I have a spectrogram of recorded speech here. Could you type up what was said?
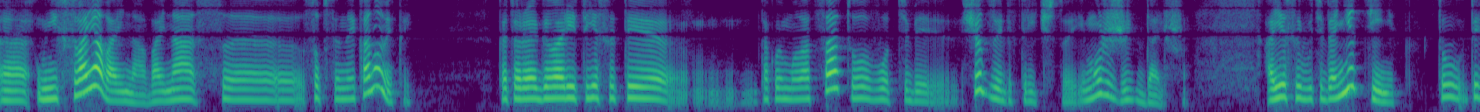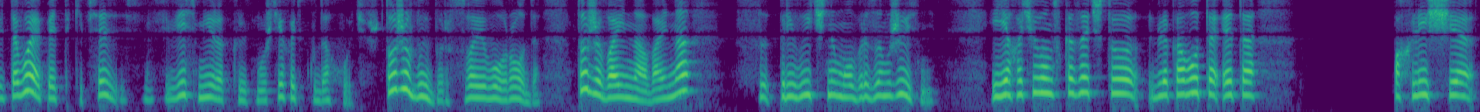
э, у них своя война, война с э, собственной экономикой, которая говорит, если ты такой молодца, то вот тебе счет за электричество и можешь жить дальше. А если у тебя нет денег, то перед тобой опять-таки вся, весь мир открыт, можешь ехать куда хочешь. Тоже выбор своего рода, тоже война, война с привычным образом жизни – и я хочу вам сказать, что для кого-то это похлеще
